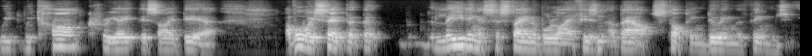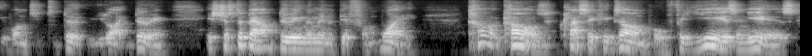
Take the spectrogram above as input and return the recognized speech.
we, we can't create this idea. I've always said that, that leading a sustainable life isn't about stopping doing the things you wanted to do, you like doing. It's just about doing them in a different way. car, cars, classic example, for years and years,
